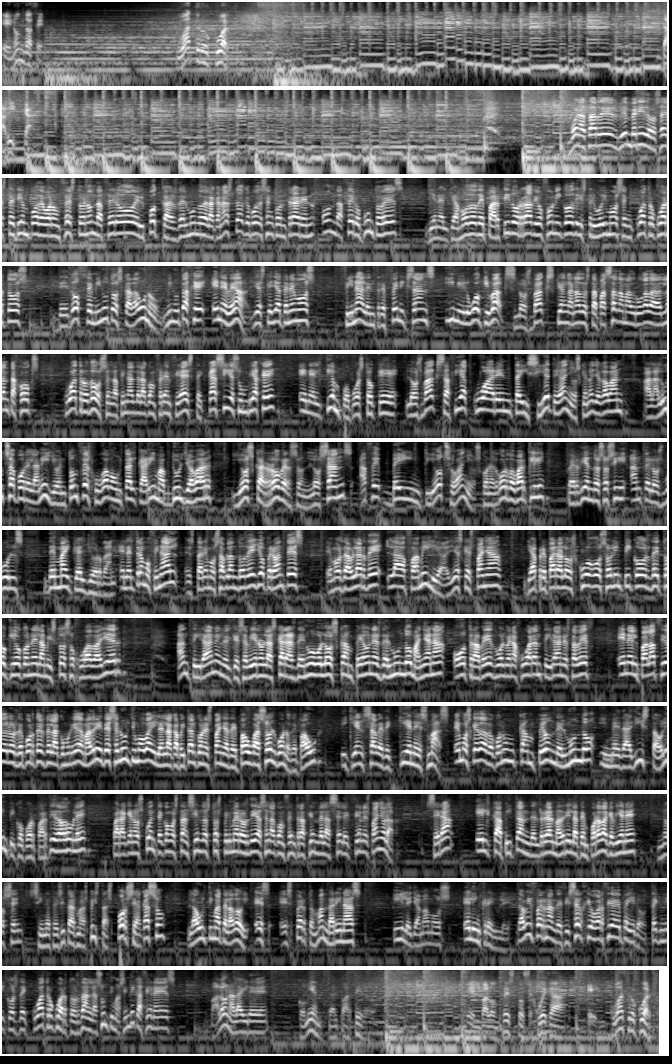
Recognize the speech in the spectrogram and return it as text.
en Onda Cero. Cuatro cuartos. David Katz. Buenas tardes, bienvenidos a este tiempo de baloncesto en Onda Cero, el podcast del mundo de la canasta que puedes encontrar en ondacero.es y en el que a modo de partido radiofónico distribuimos en cuatro cuartos de 12 minutos cada uno, minutaje NBA. Y es que ya tenemos final entre Phoenix Suns y Milwaukee Bucks, los Bucks que han ganado esta pasada madrugada a Atlanta Hawks 4-2 en la final de la conferencia este. Casi es un viaje en el tiempo, puesto que los Bucks hacía 47 años que no llegaban a la lucha por el anillo. Entonces jugaba un tal Karim Abdul-Jabbar y Oscar Robertson. Los Suns hace 28 años con el gordo Barkley perdiendo eso sí ante los Bulls de Michael Jordan. En el tramo final estaremos hablando de ello, pero antes hemos de hablar de la familia. Y es que España ya prepara los Juegos Olímpicos de Tokio con el amistoso jugado ayer ante Irán, en el que se vieron las caras de nuevo los campeones del mundo. Mañana otra vez vuelven a jugar ante Irán, esta vez en el Palacio de los Deportes de la Comunidad de Madrid. Es el último baile en la capital con España de Pau Gasol, bueno, de Pau, y quién sabe de quién es más. Hemos quedado con un campeón del mundo y medallista olímpico por partida doble para que nos cuente cómo están siendo estos primeros días en la concentración de la selección española. Será el capitán del Real Madrid la temporada que viene. No sé si necesitas más pistas. Por si acaso, la última te la doy. Es experto en mandarinas y le llamamos el increíble. David Fernández y Sergio García de Peiro, técnicos de cuatro cuartos, dan las últimas indicaciones. Balón al aire. Comienza el partido. El baloncesto se juega en cuatro cuartos.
